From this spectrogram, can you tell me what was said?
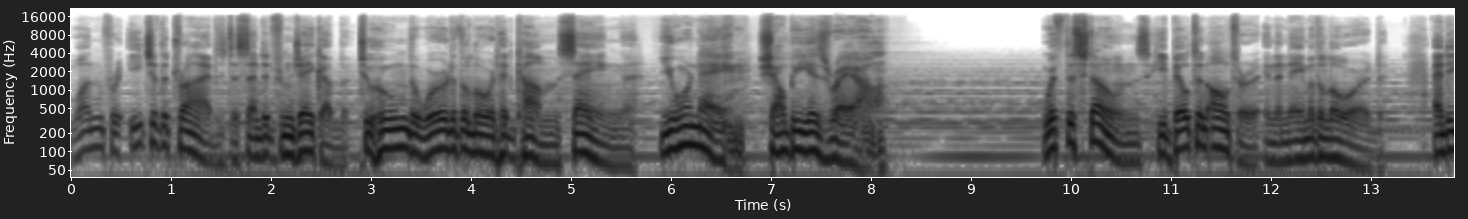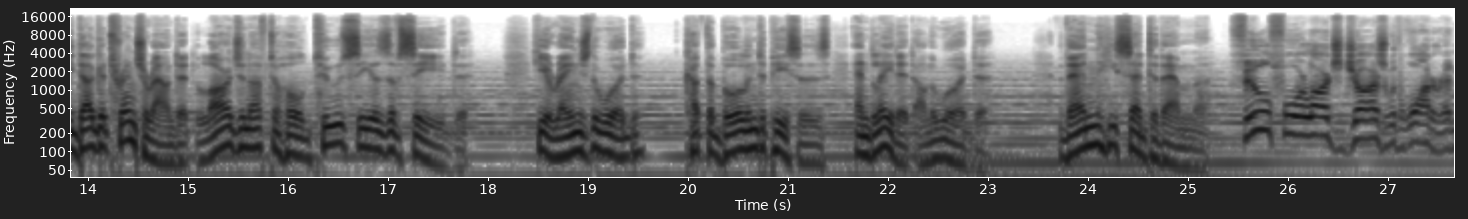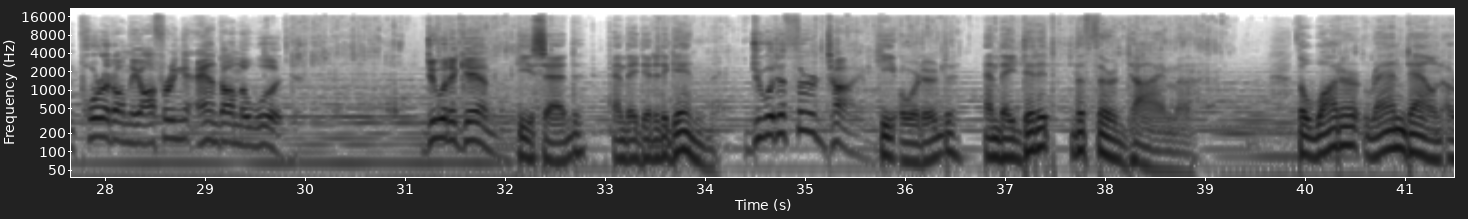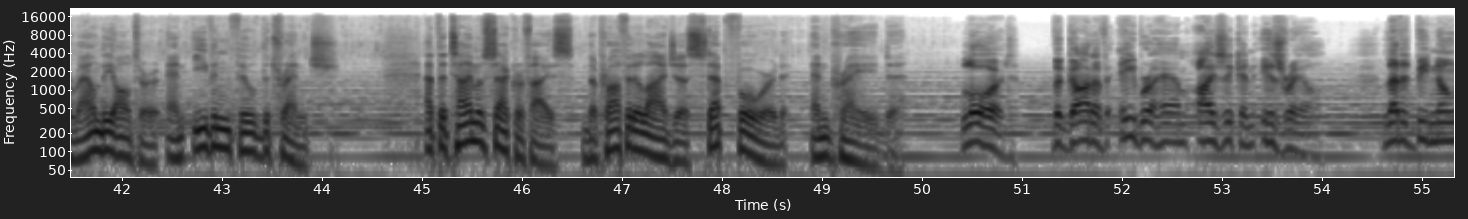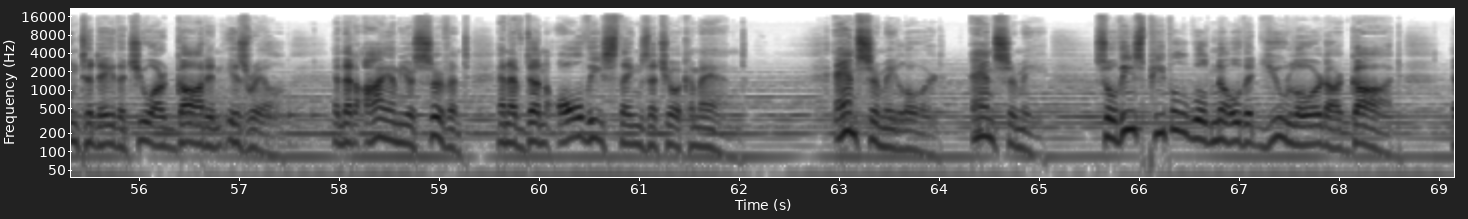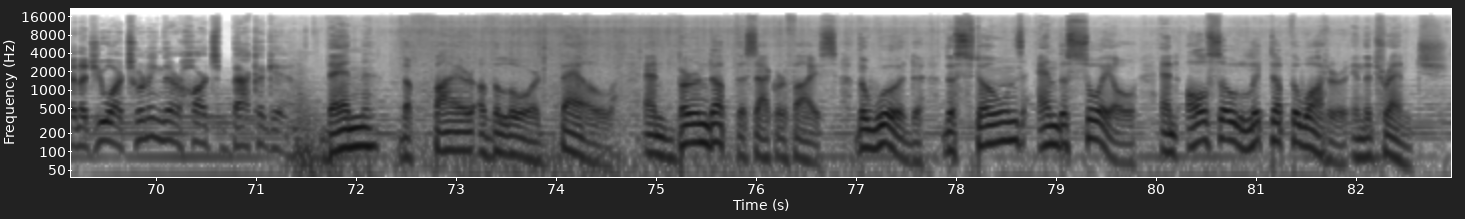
one for each of the tribes descended from Jacob, to whom the word of the Lord had come, saying, Your name shall be Israel. With the stones he built an altar in the name of the Lord, and he dug a trench around it large enough to hold two seahs of seed. He arranged the wood, cut the bull into pieces, and laid it on the wood. Then he said to them, Fill four large jars with water and pour it on the offering and on the wood. Do it again. He said, and they did it again. Do it a third time. He ordered, and they did it the third time. The water ran down around the altar and even filled the trench. At the time of sacrifice, the prophet Elijah stepped forward and prayed Lord, the God of Abraham, Isaac, and Israel, let it be known today that you are God in Israel, and that I am your servant and have done all these things at your command. Answer me, Lord, answer me, so these people will know that you, Lord, are God, and that you are turning their hearts back again. Then the fire of the Lord fell and burned up the sacrifice, the wood, the stones, and the soil, and also licked up the water in the trench.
